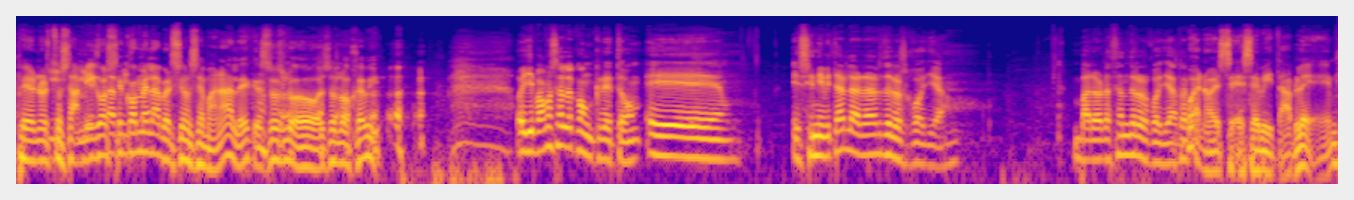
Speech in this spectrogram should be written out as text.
Pero nuestros y- y amigos esta se comen la versión semanal, ¿eh? que eso es lo, eso es lo heavy. Oye, vamos a lo concreto. Eh, es inevitable hablar de los Goya. Valoración de los Goya. Bueno, es, es evitable. ¿eh?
